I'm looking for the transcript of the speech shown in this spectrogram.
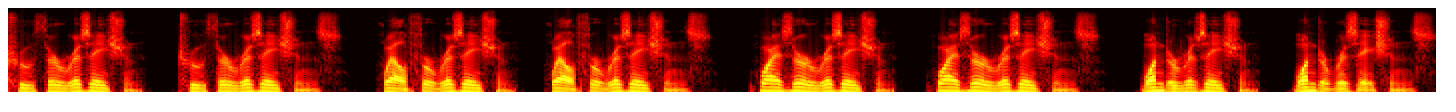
trutherization, trutherizations, wealtherization, wealtherizations, wiserization, wiserizations, wonderization, wonderizations,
